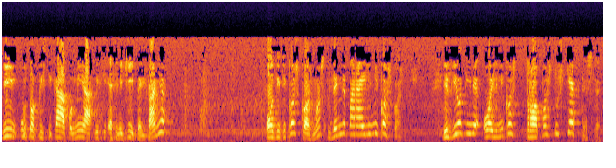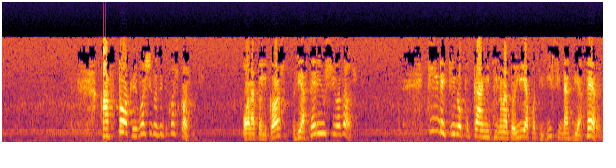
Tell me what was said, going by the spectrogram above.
ή ουτοπιστικά από μια εθνική υπερηφάνεια ο δυτικός κόσμος δεν είναι παρά ελληνικός κόσμος. Διότι είναι ο ελληνικός τρόπος του σκέπτεστε. Αυτό ακριβώς είναι ο δυτικός κόσμος ο Ανατολικός διαφέρει ουσιοδός. Τι είναι εκείνο που κάνει την Ανατολή από τη Δύση να διαφέρουν;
